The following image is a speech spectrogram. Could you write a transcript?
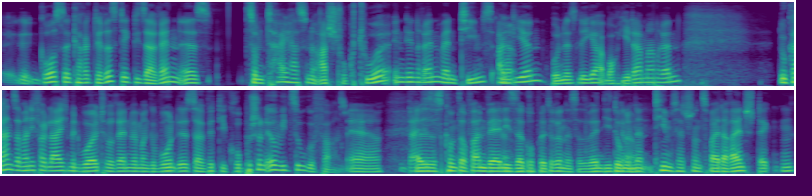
äh, große Charakteristik dieser Rennen ist, zum Teil hast du eine Art Struktur in den Rennen, wenn Teams Ja. agieren, Bundesliga, aber auch Jedermann-Rennen. Du kannst aber nicht vergleichen mit World Tour Rennen, wenn man gewohnt ist, da wird die Gruppe schon irgendwie zugefahren. Ja, ja. Da Also es kommt darauf an, wer in Ja. dieser Gruppe drin ist. Also wenn die dominanten Teams halt schon zwei da reinstecken,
